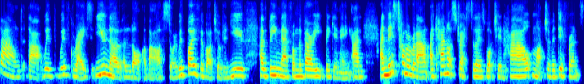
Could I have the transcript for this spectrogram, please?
found that with with Grace, you know a lot about our story with both of our children. You have been there from the very beginning. And and this time around, I cannot stress to those watching how much of a difference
